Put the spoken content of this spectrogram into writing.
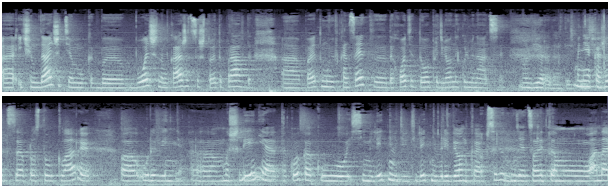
А, и чем дальше, тем как бы больше нам кажется, что это правда. А, поэтому и в конце это доходит до определенной кульминации. Ну, вера, да. То есть Мне получается. кажется, просто у Клары уровень мышления такой, как у семилетнего, девятилетнего ребенка. Абсолютно детский. Поэтому да. она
